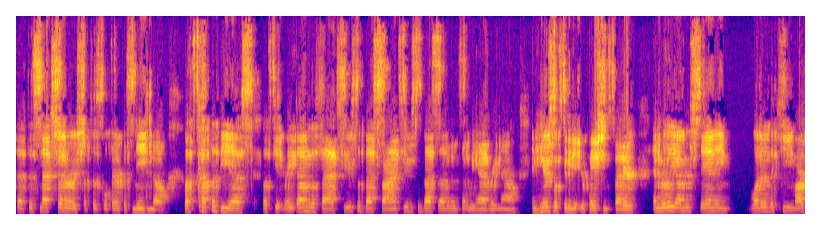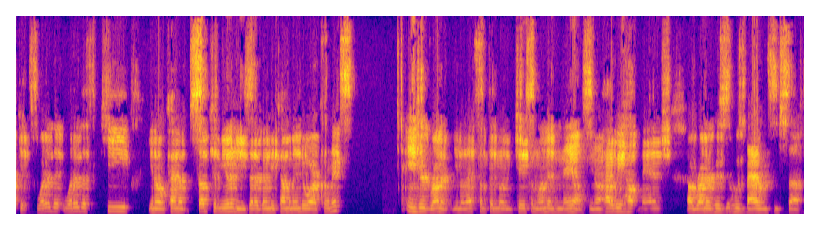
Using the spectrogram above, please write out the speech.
that this next generation of physical therapists need to know? Let's cut the BS. Let's get right down to the facts. Here's the best science. Here's the best evidence that we have right now. And here's what's going to get your patients better. And really understanding what are the key markets? What are the what are the key you know kind of sub communities that are going to be coming into our clinics? Injured runner, you know that's something like Jason Lunden nails. You know how do we help manage a runner who's who's battling some stuff?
